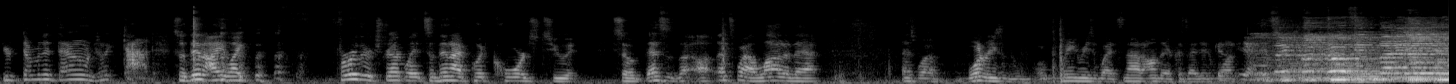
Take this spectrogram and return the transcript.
you're dumbing it down. You're like God. So then I like further extrapolate. So then I put chords to it. So that's uh, that's why a lot of that. That's why one reason, main reason why it's not on there because I didn't want. Take my trophy back.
